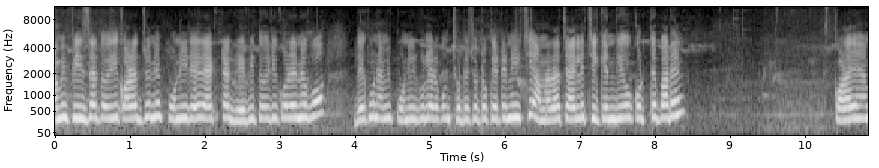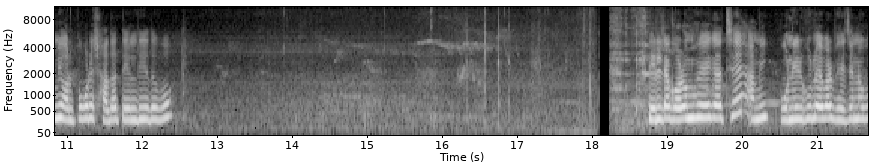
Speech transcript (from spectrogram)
আমি পিৎজা তৈরি করার জন্য পনিরের একটা গ্রেভি তৈরি করে নেব। দেখুন, আমি পনিরগুলো এরকম ছোট ছোট কেটে নিয়েছি। আপনারা চাইলে চিকেন দিয়েও করতে পারেন। কড়াইয়ে আমি অল্প করে সাদা তেল দিয়ে দেব। তেলটা গরম হয়ে গেছে। আমি পনিরগুলো এবার ভেজে নেব।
